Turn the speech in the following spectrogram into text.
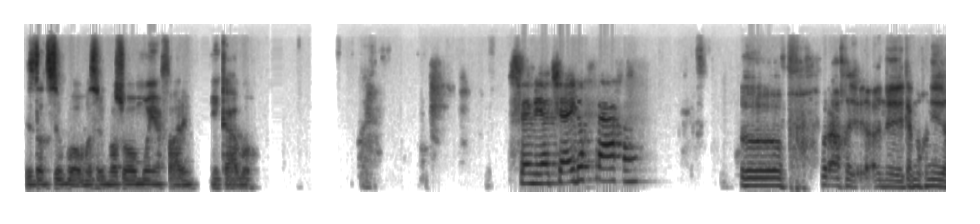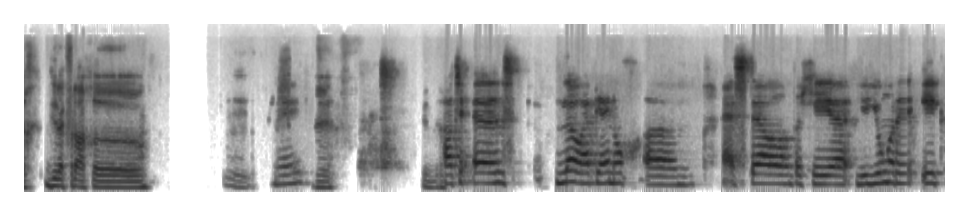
Dus dat is ook wel, was, was wel een mooie ervaring in Cabo. Sammy, had jij nog vragen? Uh, vragen? Nee, ik heb nog niet direct vragen. Nee? Nee. Had je, Lo, heb jij nog, um, stel dat je je, jongere ik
